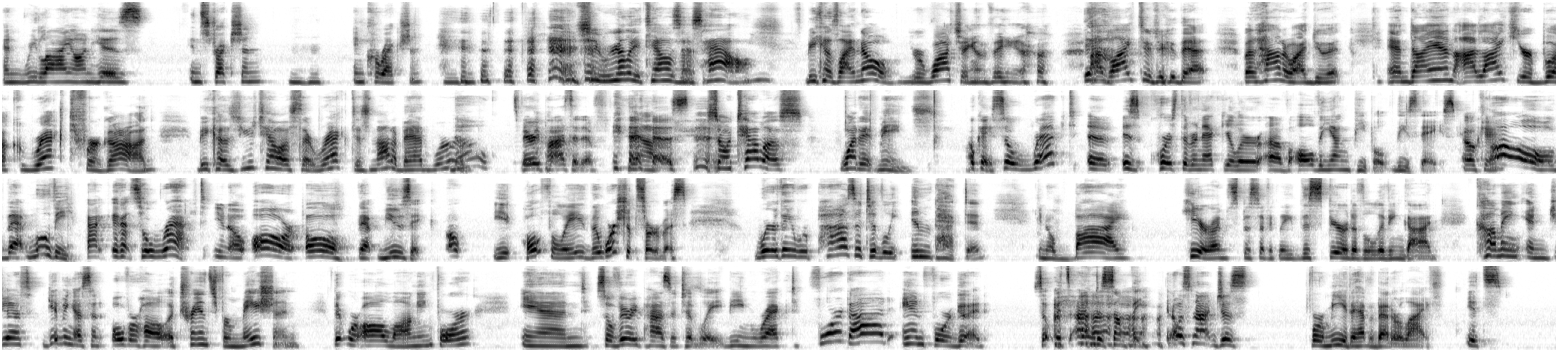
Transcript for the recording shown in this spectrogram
and rely on his instruction. Mm-hmm and correction. Mm-hmm. and she really tells us how, because I know you're watching and thinking, yeah. I'd like to do that, but how do I do it? And Dianne, I like your book, Wrecked for God, because you tell us that wrecked is not a bad word. No, it's very positive. Yes. Yeah. So tell us what it means. Okay, so wrecked uh, is, of course, the vernacular of all the young people these days. Okay. Oh, that movie. I, I got so wrecked, you know, or, oh, that music. Oh, hopefully the worship service, where they were positively impacted, you know, by, here I'm specifically the Spirit of the living God coming and just giving us an overhaul, a transformation that we're all longing for. And so, very positively, being wrecked for God and for good. So, it's unto something. You know, it's not just for me to have a better life, it's,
